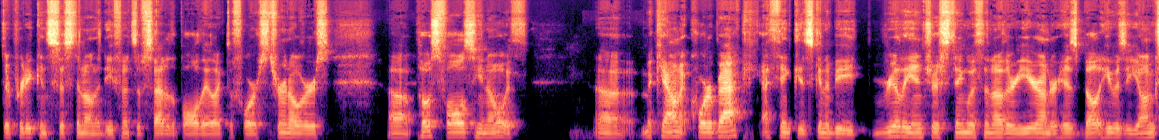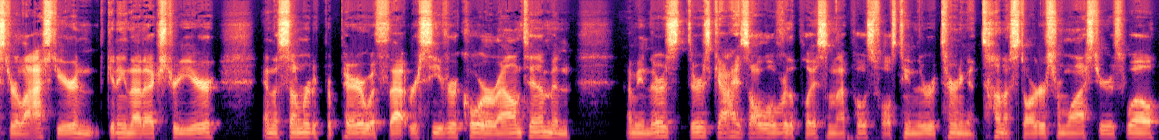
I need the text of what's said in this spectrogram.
they're pretty consistent on the defensive side of the ball. They like to force turnovers. Uh, Post Falls, you know, with uh, McCown at quarterback, I think is going to be really interesting with another year under his belt. He was a youngster last year and getting that extra year and the summer to prepare with that receiver corps around him. And I mean, there's there's guys all over the place on that Post Falls team. They're returning a ton of starters from last year as well.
